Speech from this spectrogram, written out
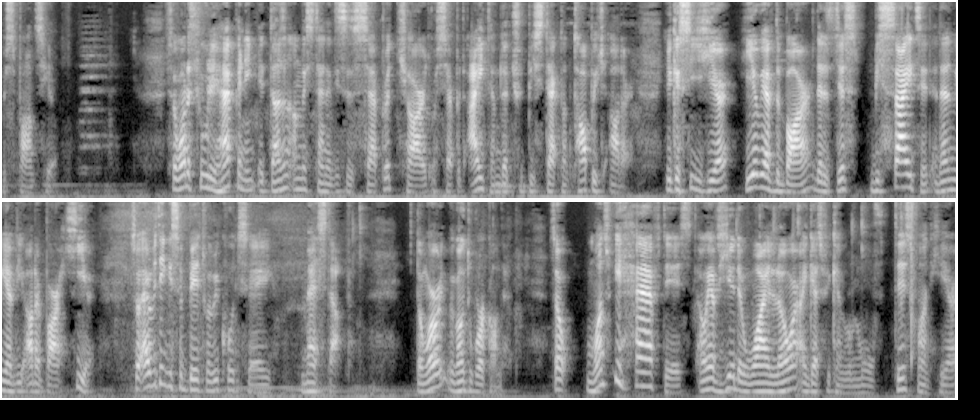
response here. So what is truly happening, it doesn't understand that this is a separate chart or separate item that should be stacked on top of each other. You can see here, here we have the bar that is just besides it and then we have the other bar here. So everything is a bit what we could say messed up. Don't worry, we're going to work on that. So once we have this, and we have here the Y lower, I guess we can remove this one here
